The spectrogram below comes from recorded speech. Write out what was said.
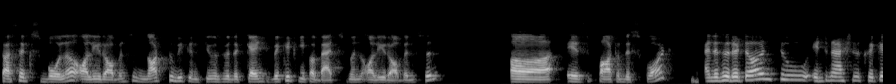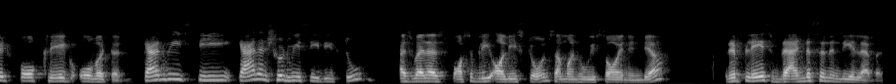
Sussex bowler Ollie Robinson, not to be confused with the Kent wicketkeeper batsman Ollie Robinson, uh, is part of the squad. And there's a return to international cricket for Craig Overton. Can we see, can and should we see these two, as well as possibly Ollie Stone, someone who we saw in India, replace Brandison in the 11?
